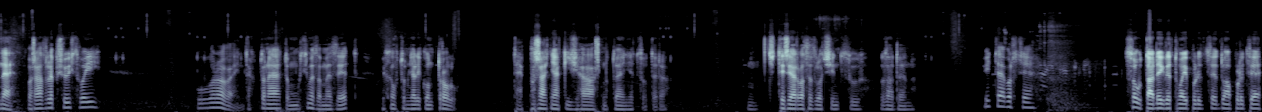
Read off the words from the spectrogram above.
Ne, pořád zlepšují svoji úroveň. Tak to ne, to musíme zamezit, bychom v tom měli kontrolu. To je pořád nějaký žhář, no to je něco teda. 24 zločinců za den. Víte, prostě... Jsou tady, kde to mají policie, to má policie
